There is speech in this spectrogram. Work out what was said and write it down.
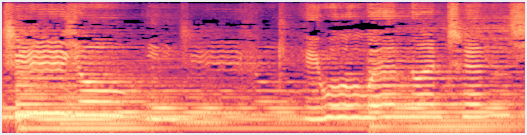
只有你给我温暖真心。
